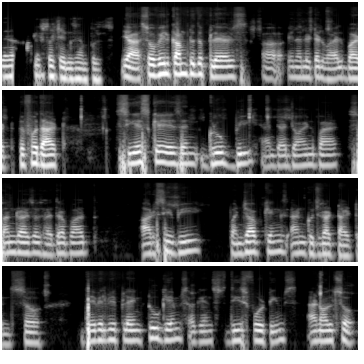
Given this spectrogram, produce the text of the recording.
there are a lot of such examples. Yeah. So we'll come to the players uh, in a little while. But before that, CSK is in Group B and they're joined by Sunrisers Hyderabad, RCB, Punjab Kings, and Gujarat Titans. So they will be playing two games against these four teams and also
